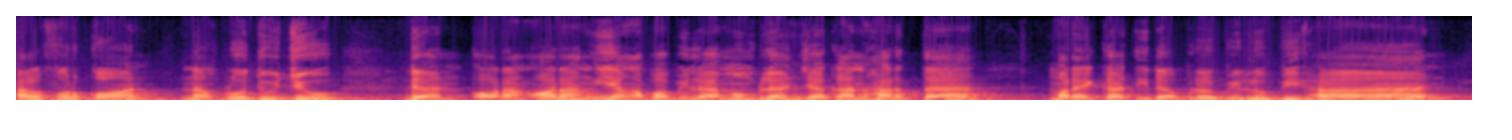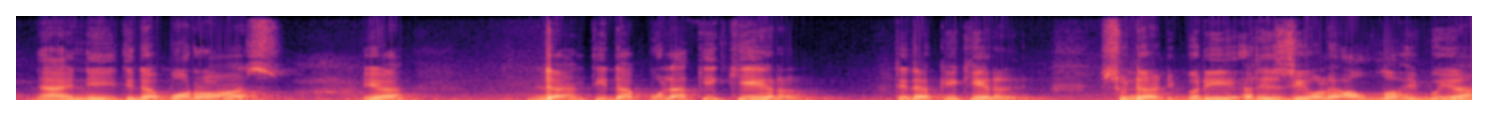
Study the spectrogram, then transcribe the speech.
Al-Furqan 67 dan orang-orang yang apabila membelanjakan harta mereka tidak berlebih-lebihan nah ini tidak boros ya. Dan tidak pula kikir. Tidak kikir sudah diberi rezeki oleh Allah Ibu ya.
